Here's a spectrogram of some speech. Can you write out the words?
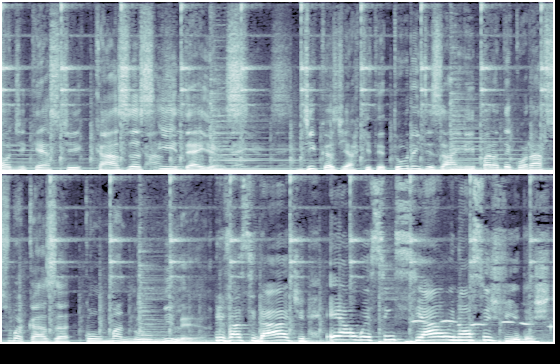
Podcast Casas e Ideias. Dicas de arquitetura e design para decorar sua casa com Manu Miller. Privacidade é algo essencial em nossas vidas.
